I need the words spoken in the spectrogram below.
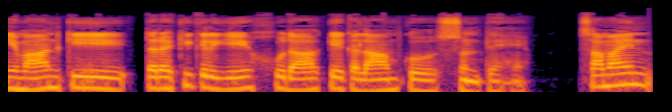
ایمان کی ترقی کے لیے خدا کے کلام کو سنتے ہیں۔ سامعین،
